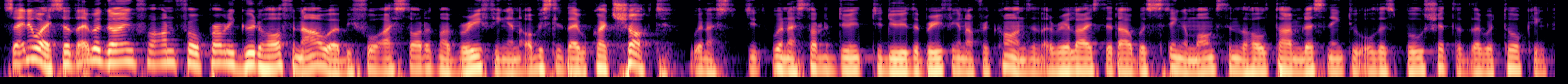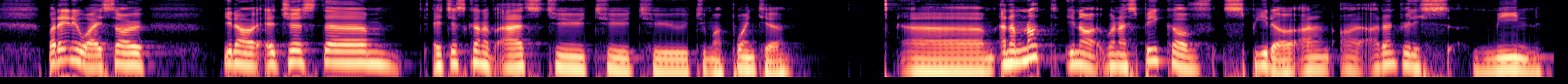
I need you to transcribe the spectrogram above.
So anyway, so they were going for on for probably good half an hour before I started my briefing, and obviously they were quite shocked when I st- when I started doing to do the briefing in Afrikaans, and they realized that I was sitting amongst them the whole time listening to all this bullshit that they were talking. But anyway, so you know, it just um, it just kind of adds to to to to my point here. Um, and I'm not, you know, when I speak of Speedo, I don't, I, I don't really mean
